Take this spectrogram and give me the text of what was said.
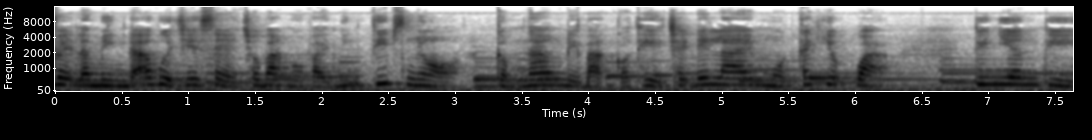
Vậy là mình đã vừa chia sẻ cho bạn một vài những tips nhỏ, cẩm nang để bạn có thể chạy deadline một cách hiệu quả. Tuy nhiên thì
